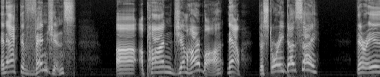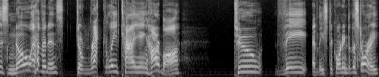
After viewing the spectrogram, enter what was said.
an act of vengeance uh, upon Jim Harbaugh. Now, the story does say there is no evidence directly tying Harbaugh to the, at least according to the story,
